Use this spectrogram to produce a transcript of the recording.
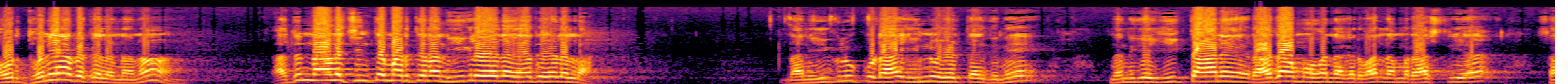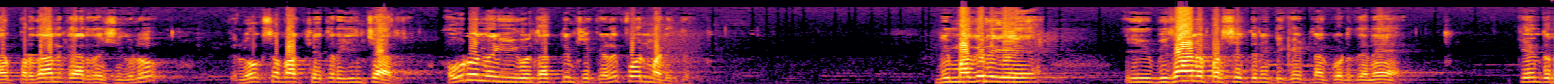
ಅವ್ರ ಧ್ವನಿ ಆಗಬೇಕಲ್ಲ ನಾನು? ಅದನ್ನು ನಾಳೆ ಚಿಂತೆ ಮಾಡ್ತೀನಿ, ನಾನು ಈಗಲೇ ಹೇಳ, ಯಾವುದು ಹೇಳಲ್ಲ. ನಾನು ಈಗಲೂ ಕೂಡ ಇನ್ನೂ ಹೇಳ್ತಾ ಇದ್ದೀನಿ, ನನಗೆ ಈಗ ತಾನೇ ರಾಧಾಮೋಹನ್ ಅಗರ್ವಾಲ್ ನಮ್ಮ ರಾಷ್ಟ್ರೀಯ ಸ, ಪ್ರಧಾನ ಕಾರ್ಯದರ್ಶಿಗಳು, ಲೋಕಸಭಾ ಕ್ಷೇತ್ರ ಇನ್ಚಾರ್ಜ್, ಅವರು ನನಗೆ ಈಗ ಒಂದು ಹತ್ತು ನಿಮಿಷ ಕೇಳಿ ಫೋನ್ ಮಾಡಿದ್ದರು ನಿಮ್ಮ ಮಗನಿಗೆ ಈ ವಿಧಾನ ಪರಿಷತ್ತಿನ ಟಿಕೆಟ್ನ ಕೊಡ್ತೇನೆ. ಕೇಂದ್ರ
